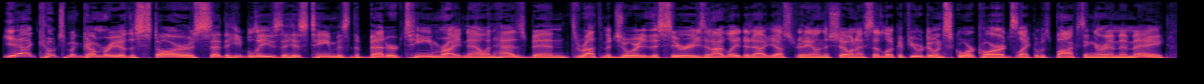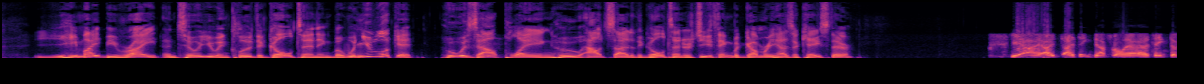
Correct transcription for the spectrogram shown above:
Yeah, Coach Montgomery of the Stars said that he believes that his team is the better team right now and has been throughout the majority of the series. And I laid it out yesterday on the show, and I said, look, if you were doing scorecards like it was boxing or MMA, he might be right until you include the goaltending. But when you look at who is out playing who outside of the goaltenders, do you think Montgomery has a case there? Yeah, I, I think definitely. I think the,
